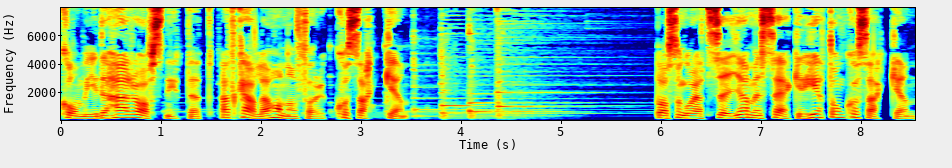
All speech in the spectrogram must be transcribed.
kommer vi i det här avsnittet att kalla honom för kosacken. Vad som går att säga med säkerhet om kosacken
